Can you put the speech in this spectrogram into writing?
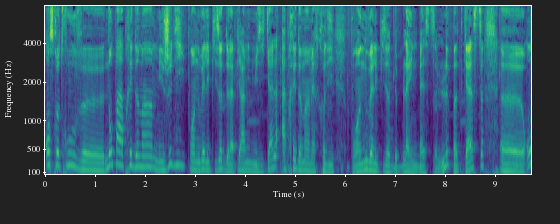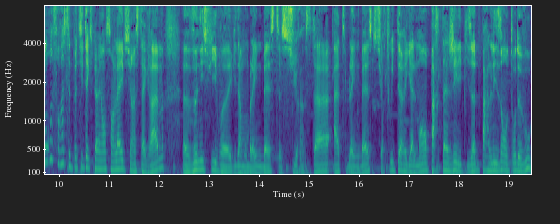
On se retrouve euh, non pas après-demain, mais jeudi pour un nouvel épisode de la pyramide musicale. Après-demain, mercredi, pour un nouvel épisode de Blind Best, le podcast. Euh, on refera cette petite expérience en live sur Instagram. Euh, venez suivre évidemment Blind Best sur Insta, at Blind Best, sur Twitter également. Partagez l'épisode, parlez-en autour de vous.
